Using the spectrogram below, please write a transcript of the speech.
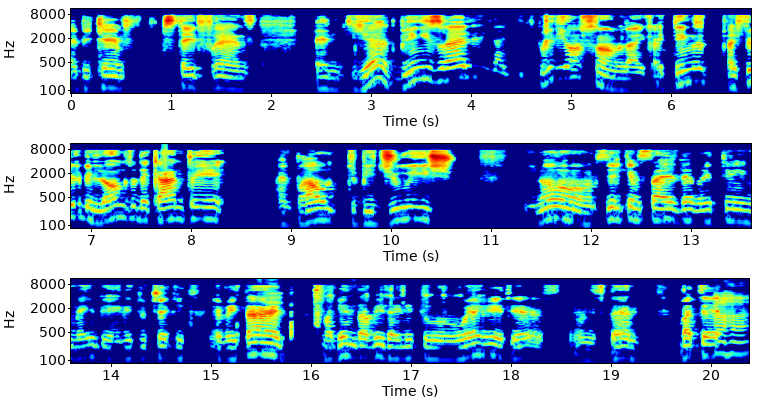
I became state friends. And yeah, being Israeli, like it's pretty awesome. Like I think that I feel belong to the country. I'm proud to be Jewish. You know, I'm circumcised, everything. Maybe I need to check it every time. Magen David, I need to wear it. Yes, you understand. But uh, Uh-huh.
